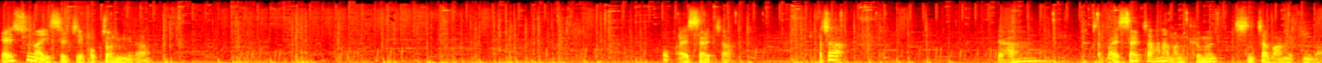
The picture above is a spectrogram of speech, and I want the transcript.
깰 수나 있을지 걱정입니다. 오, 말살자. 가자! 야, 진짜 말살자 하나만큼은 진짜 마음에 든다.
